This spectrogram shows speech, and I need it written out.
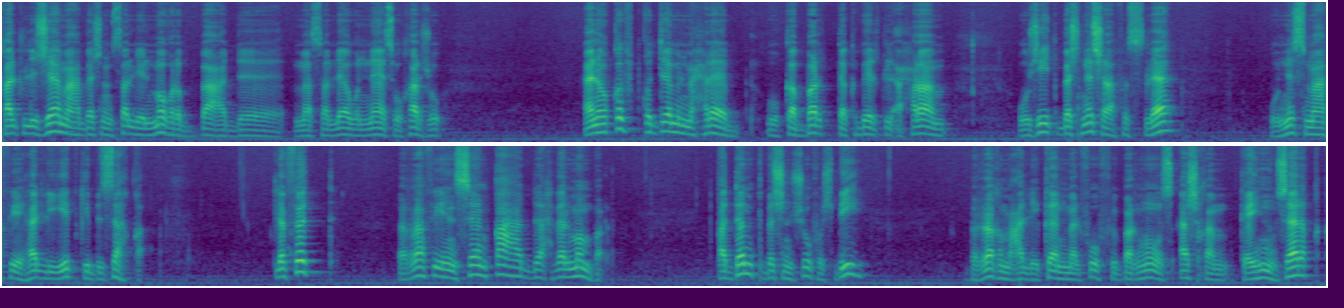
دخلت للجامع باش نصلي المغرب بعد ما صلاو الناس وخرجوا. أنا وقفت قدام المحراب وكبرت تكبيرة الإحرام وجيت باش نشرع في الصلاة ونسمع فيه هاللي يبكي بالزهقة. تلفت راه في إنسان قاعد حذا المنبر. قدمت باش نشوف اش بيه. بالرغم على اللي كان ملفوف في برنوس أشخم كأنه سارق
